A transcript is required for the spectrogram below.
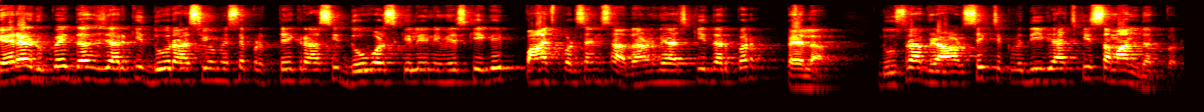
कह रहा है, रुपए दस हज़ार की दो राशियों में से प्रत्येक राशि दो वर्ष के लिए निवेश की गई, पाँच परसेंट साधारण ब्याज की दर पर, पहला। दूसरा, वार्षिक चक्रवृद्धि ब्याज की समान दर पर।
